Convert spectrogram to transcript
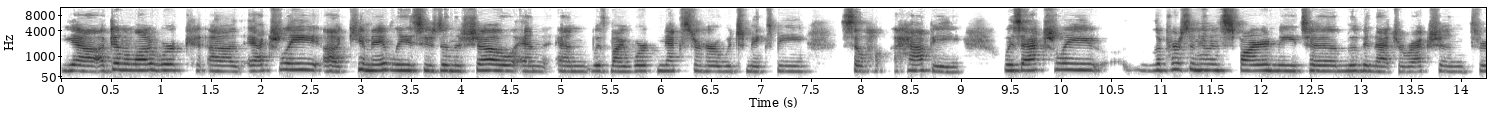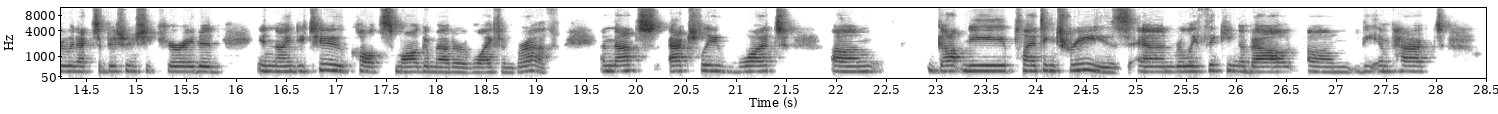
Yeah, I've done a lot of work. Uh, actually, uh, Kim Abeles, who's in the show, and and with my work next to her, which makes me so happy, was actually the person who inspired me to move in that direction through an exhibition she curated in '92 called "Smog: A Matter of Life and Breath," and that's actually what um, got me planting trees and really thinking about um, the impact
